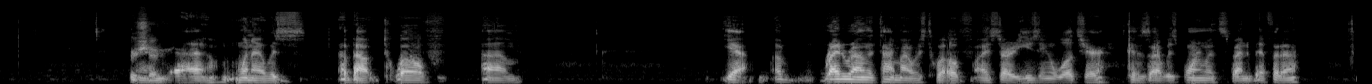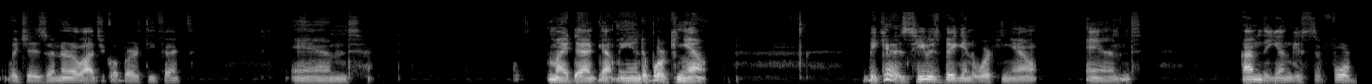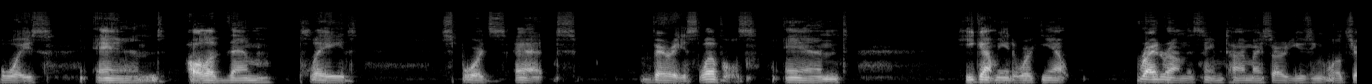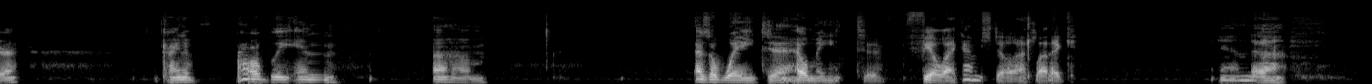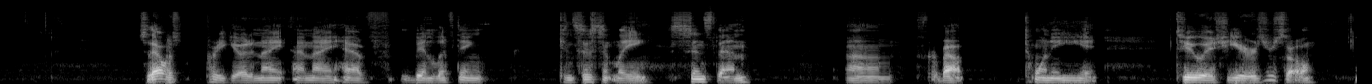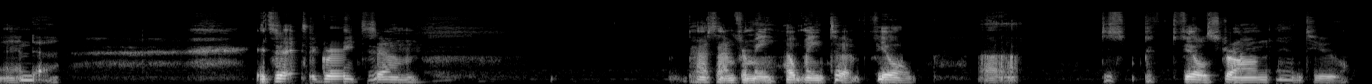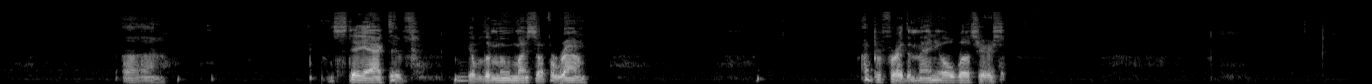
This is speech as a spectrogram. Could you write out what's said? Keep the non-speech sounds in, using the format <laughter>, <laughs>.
For sure. And uh, when I was about 12, um, yeah, uh, right around the time I was 12, I started using a wheelchair because I was born with spina bifida, which is a neurological birth defect. And my dad got me into working out because he was big into working out. And I'm the youngest of four boys, and all of them played sports at various levels. And he got me into working out right around the same time I started using a wheelchair. Kind of probably in um, as a way to help me to feel like I'm still athletic. And uh, so that was pretty good and I and I have been lifting consistently since then um, for about 22 ish years or so. And uh, it's, a, it's a great um, pastime for me. Help me to feel uh, just feel strong and to uh, stay active, be able to move myself around. I prefer the manual wheelchairs.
